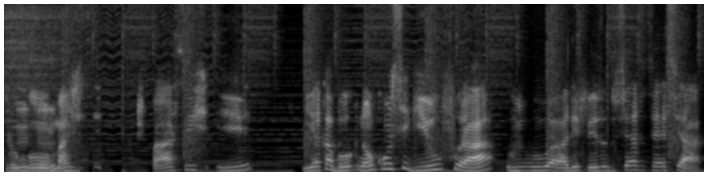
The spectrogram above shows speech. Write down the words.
Trocou uhum. mais de passes e, e acabou, não conseguiu furar o, a defesa do CSA.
